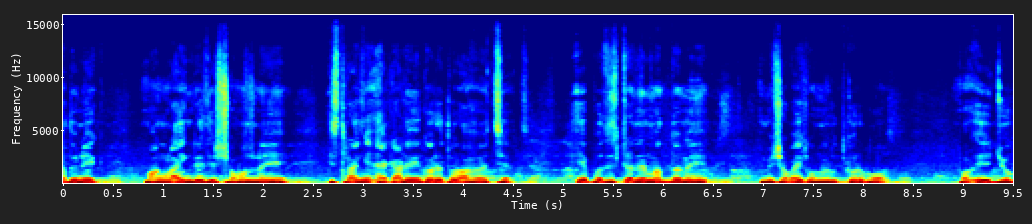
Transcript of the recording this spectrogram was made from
আধুনিক বাংলা ইংরেজির সমন্বয়ে ইসলামিক একাডেমি গড়ে তোলা হয়েছে। এই প্রতিষ্ঠানের মাধ্যমে আমি সবাইকে অনুরোধ করব, এই যুগ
